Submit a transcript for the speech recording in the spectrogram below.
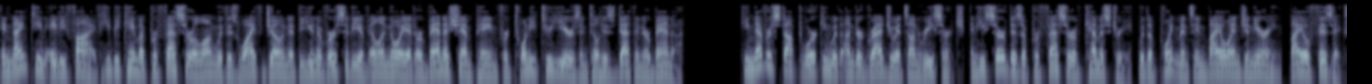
In 1985 he became a professor along with his wife Joan at the University of Illinois at Urbana-Champaign for 22 years until his death in Urbana. He never stopped working with undergraduates on research, and he served as a professor of chemistry, with appointments in bioengineering, biophysics,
